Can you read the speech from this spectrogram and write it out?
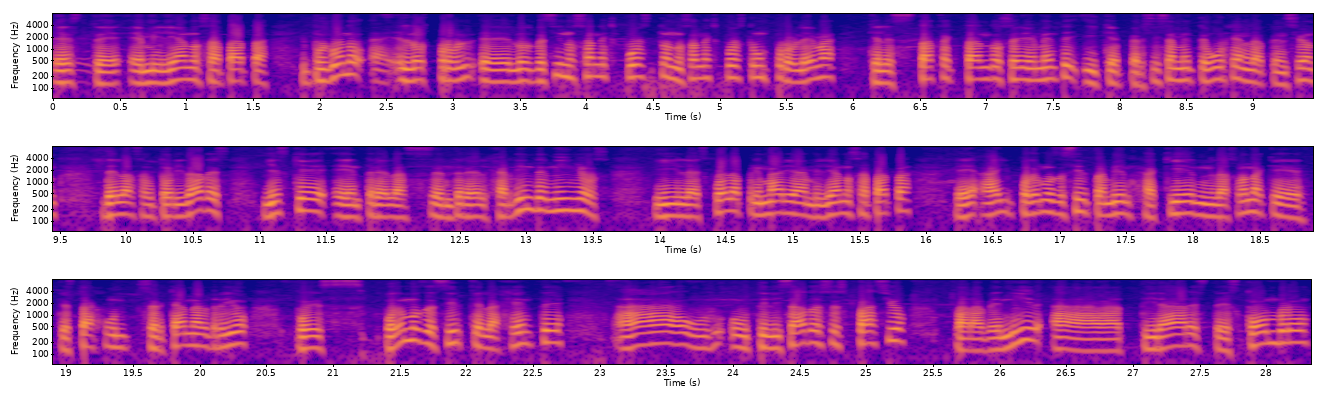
Este, Emiliano Zapata. Y pues bueno, eh, los, eh, los vecinos han expuesto, nos han expuesto un problema que les está afectando seriamente y que precisamente urgen la atención de las autoridades. Y es que entre, las, entre el jardín de niños y la escuela primaria Emiliano Zapata, eh, podemos decir también aquí en la zona que, que está cercana al río, pues podemos decir que la gente ha utilizado ese espacio para venir a tirar este escombro,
